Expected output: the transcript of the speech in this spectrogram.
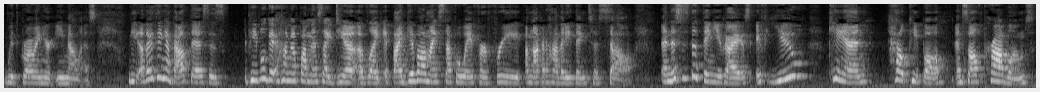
with growing your email list. The other thing about this is people get hung up on this idea of like if I give all my stuff away for free, I'm not going to have anything to sell. And this is the thing you guys, if you can help people and solve problems,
